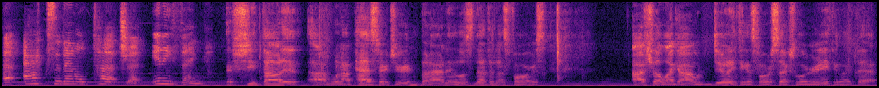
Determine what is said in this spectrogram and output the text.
An accidental touch, a anything? If she thought it uh, when I passed searched her, but I, it was nothing as far as I felt like I would do anything as far as sexual or anything like that.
